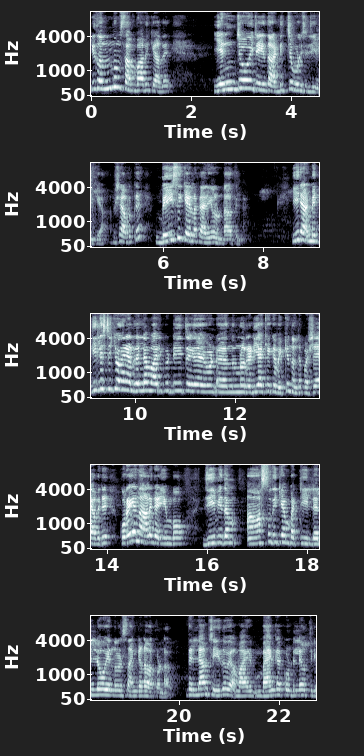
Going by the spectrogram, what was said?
ഇതൊന്നും സമ്പാദിക്കാതെ എൻജോയ് ചെയ്ത് അടിച്ചു പൊളിച്ച് ജീവിക്കുക. പക്ഷെ അവർക്ക് ബേസിക് ആയിട്ടുള്ള കാര്യങ്ങൾ ഉണ്ടാകത്തില്ല. ഈ മെറ്റീരിയലിസ്റ്റിക്കും അങ്ങനെയാണ്. ഇതെല്ലാം വാരിക്കൂട്ടി നമ്മൾ റെഡിയാക്കിയൊക്കെ വെക്കുന്നുണ്ട്. പക്ഷേ അവർ കുറേ നാൾ കഴിയുമ്പോൾ ജീവിതം ആസ്വദിക്കാൻ പറ്റിയില്ലല്ലോ എന്നുള്ളൊരു സങ്കടം അവർക്കുണ്ടാകും. ഇതെല്ലാം ചെയ്ത്. ബാങ്ക് അക്കൗണ്ടിൽ ഒത്തിരി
